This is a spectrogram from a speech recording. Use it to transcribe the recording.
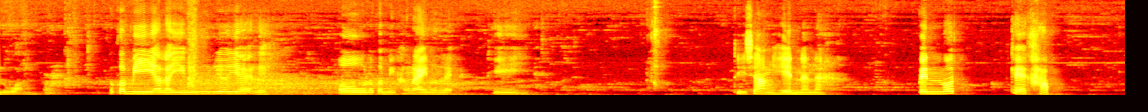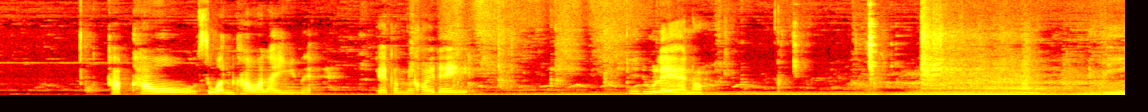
หลวมแล้วก็มีอะไรอย่างนี้เยอะแยะเลย โอ้แล้วก็มีข้างในนู่นแหละ ที่ ที่ช่างเห็นนะนะ เป็นรถแกขับ ขับเข้าสวนเข้าอะไรอย่างนี้แหละแกก็ไม่ค่อยได้ได้ดูแลเนาะนี่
